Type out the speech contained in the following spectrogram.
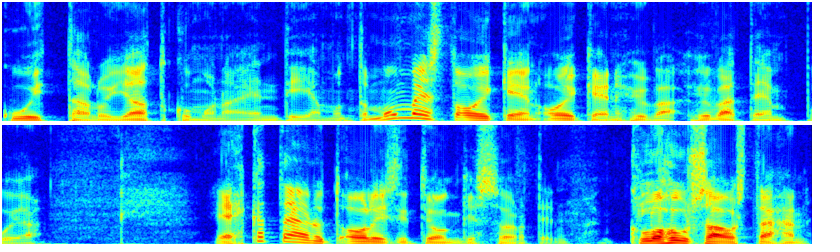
kuittailu jatkumona, en tiedä, mutta mun mielestä oikein, oikein hyvä, hyvä temppu ja ehkä tämä nyt oli sitten jonkin sortin klousaus tähän,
